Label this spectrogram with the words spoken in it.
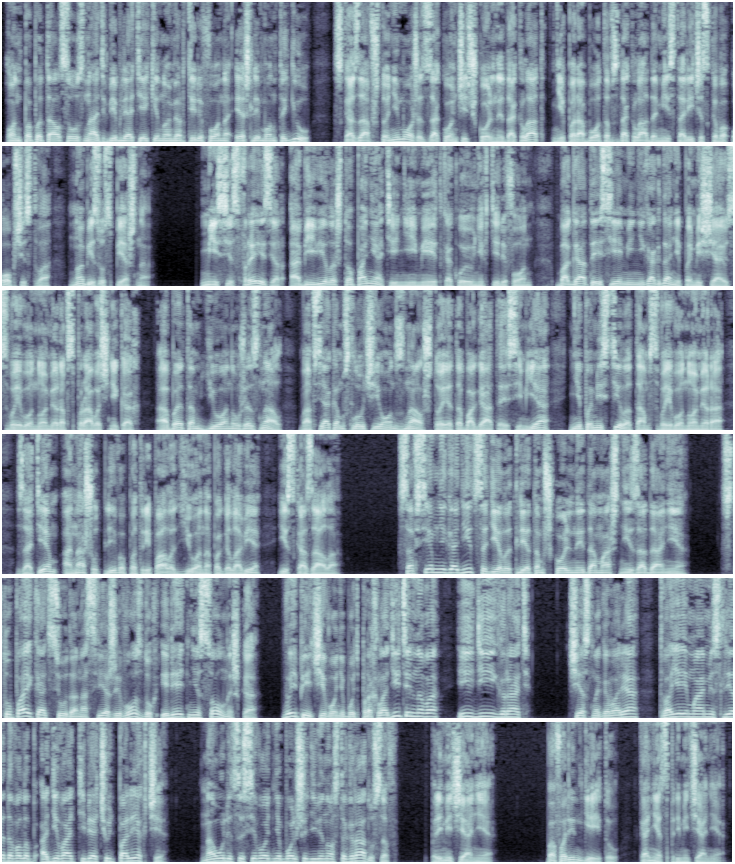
Он попытался узнать в библиотеке номер телефона Эшли Монтегю, сказав, что не может закончить школьный доклад, не поработав с докладами исторического общества, но безуспешно. Миссис Фрейзер объявила, что понятия не имеет, какой у них телефон. Богатые семьи никогда не помещают своего номера в справочниках, об этом Юан уже знал. Во всяком случае, он знал, что эта богатая семья не поместила там своего номера. Затем она шутливо потрепала Дьюана по голове и сказала, «Совсем не годится делать летом школьные домашние задания. Ступай-ка отсюда на свежий воздух и летнее солнышко. Выпей чего-нибудь прохладительного и иди играть». Честно говоря, твоей маме следовало бы одевать тебя чуть полегче. На улице сегодня больше 90 градусов. Примечание. По Фаренгейту. Конец примечания.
